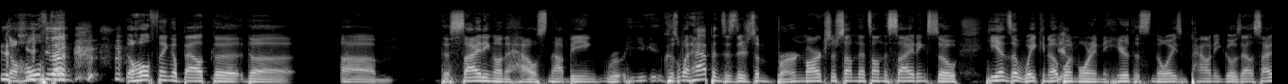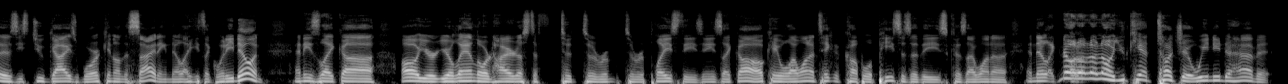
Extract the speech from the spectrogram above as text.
The whole You know? thing, the whole thing about the the um the siding on the house not being because what happens is there's some burn marks or something that's on the siding. So he ends up waking up Yeah. one morning to hear this noise and pounding goes outside. There's these two guys working on the siding. They're like he's like what are you doing? And he's like uh oh your your landlord hired us to to to, re- to replace these. And he's like oh okay. Well i want to take a couple of pieces of these because i want to and they're like no no no no. You can't touch it. We need to have it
